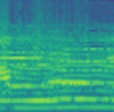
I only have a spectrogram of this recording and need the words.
小姐後得堪讚榮。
